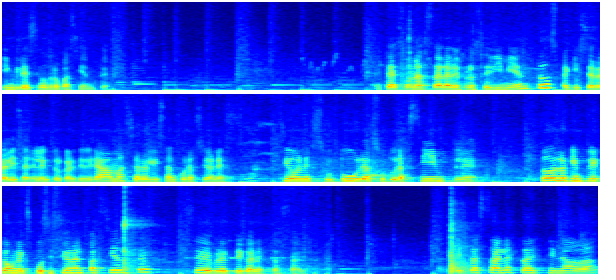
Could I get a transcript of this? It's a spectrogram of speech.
ingrese otro paciente. Esta es una sala de procedimientos. Aquí se realizan electrocardiogramas, se realizan curaciones, suturas, suturas simples. Todo lo que implica una exposición al paciente se practica en esta sala. Esta sala está destinada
